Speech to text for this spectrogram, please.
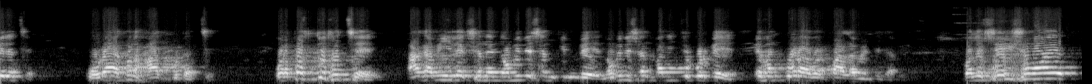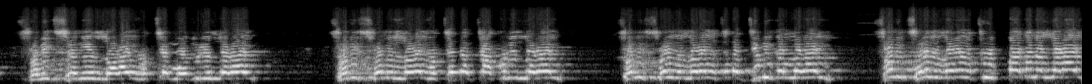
বেড়েছে। ওরা এখন হাত গুটাচ্ছে। ওরা প্রস্তুত হচ্ছে। আগামী ইলেকশনে নমিনেশন কিনবে নমিনেশন বাণিজ্য করবে এবং ওরা আবার পার্লামেন্টে যাবে। ফলে সেই সময় শ্রমিক শ্রেণির লড়াই হচ্ছে মজুরির লড়াই, শ্রমিক শ্রেণির লড়াই হচ্ছে তার চাকুরির লড়াই, শ্রমিক শ্রেণির লড়াই হচ্ছে তার জীবিকার লড়াই, শ্রমিক শ্রেণির লড়াই হচ্ছে উৎপাদনের লড়াই।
